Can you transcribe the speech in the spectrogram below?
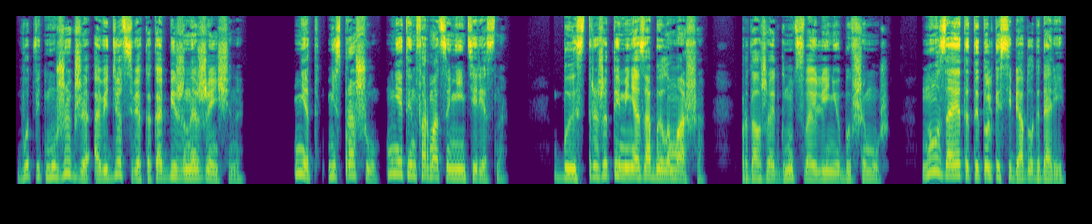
Вот ведь мужик же, а ведет себя как обиженная женщина. Нет, не спрошу, мне эта информация не интересна. Быстро же ты меня забыла, Маша, продолжает гнуть свою линию бывший муж. Ну, за это ты только себя благодари,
